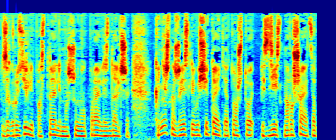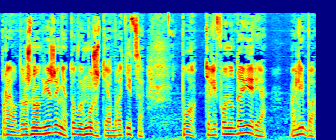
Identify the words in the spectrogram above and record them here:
загрузили, поставили машину, отправились дальше. Конечно же, если вы считаете о том, что здесь нарушается правила дорожного движения, то вы можете обратиться по телефону доверия либо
